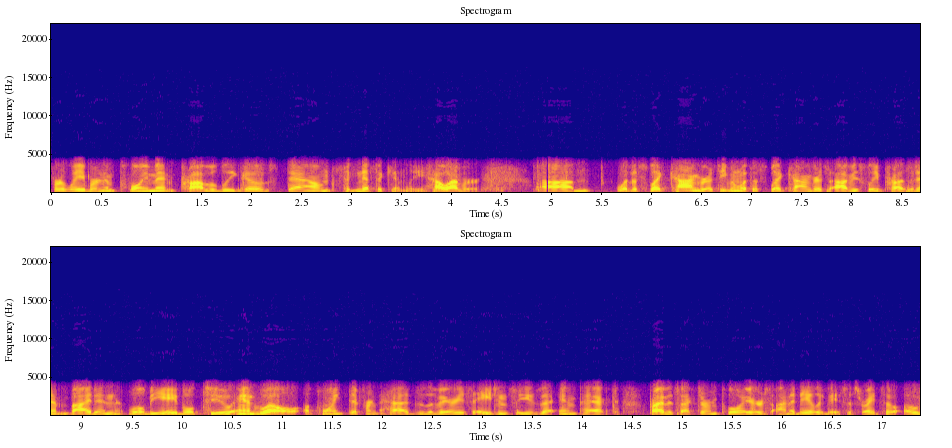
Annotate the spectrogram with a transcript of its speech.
for labor and employment probably goes down significantly. However, um, with a split Congress, even with a split Congress, obviously President Biden will be able to and will appoint different heads of the various agencies that impact private sector employers on a daily basis, right? So OSHA,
